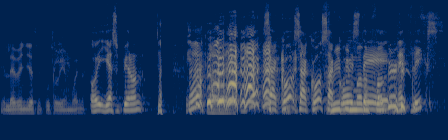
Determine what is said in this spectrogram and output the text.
Eleven ya se puso bien buena. Oye, ¿ya supieron? sacó, sacó, sacó Creepy este. Netflix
